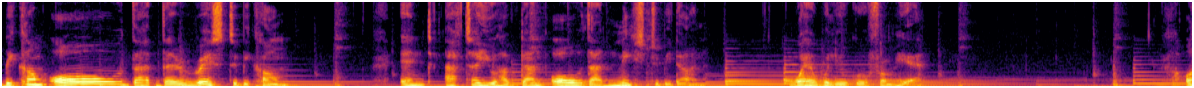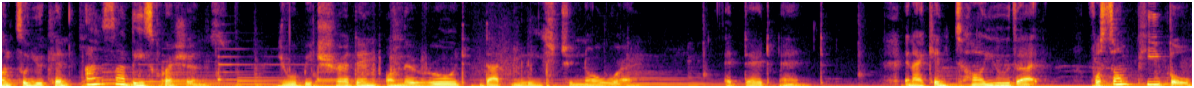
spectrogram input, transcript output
become all that there is to become, and after you have done all that needs to be done, where will you go from here? Until you can answer these questions, you will be treading on the road that leads to nowhere, a dead end. And I can tell you that for some people,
